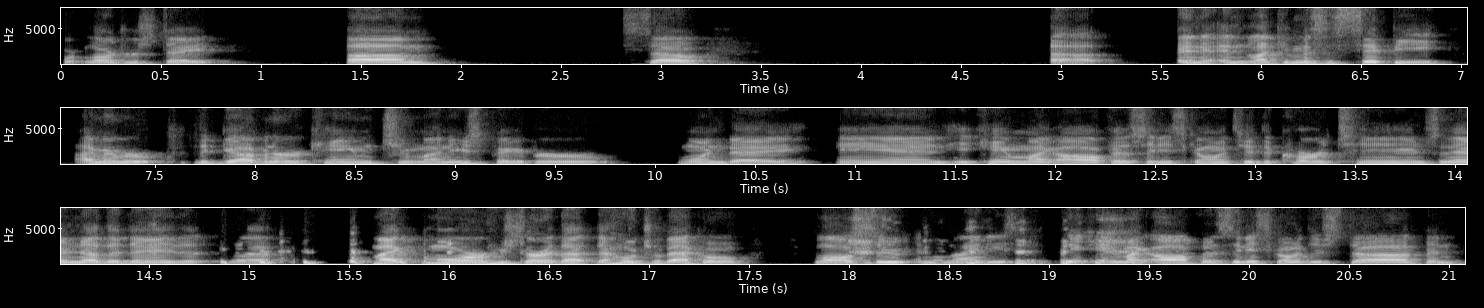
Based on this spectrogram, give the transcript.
larger state. Um, so uh, and and like in Mississippi, I remember the governor came to my newspaper one day and he came to my office and he's going through the cartoons. And then another day that uh, Mike Moore, who started that the whole tobacco lawsuit in the 90s, he came to my office and he's going through stuff. And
